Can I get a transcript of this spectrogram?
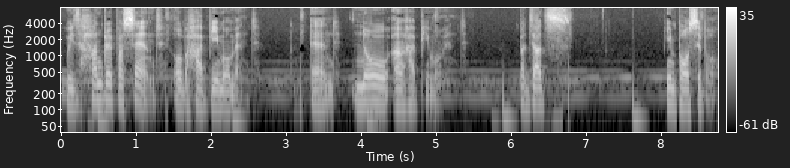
with 100% of happy moment and no unhappy moment. But that's impossible.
